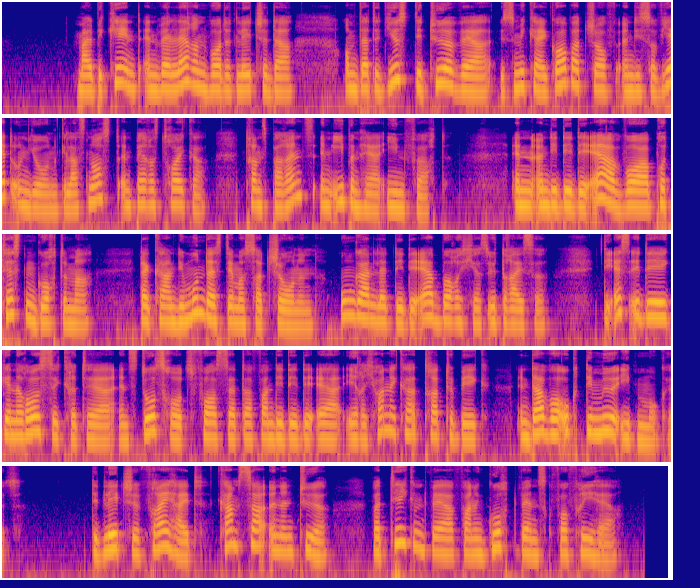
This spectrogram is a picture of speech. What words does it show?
mal bekannt en wel lernen wordet Lätsche da, omdat het just die Tür wär, is Mikhail Gorbatschow in die Sowjetunion Glasnost en Perestroika, Transparenz Ibenher ihn fört. En in die DDR war Protesten gurte ma, da kam die Montagsdemonstrationen, Ungarn let DDR Borchers Ü30. Die SED-Generalsekretär en Staatsratsvorsitter van de DDR Erich Honecker trat te beek en da war ook die Mühe eben moket. Dit leedje vrijheid kam sa in en Tür, wat tekend wär van en Gurtwensk vor Friher.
